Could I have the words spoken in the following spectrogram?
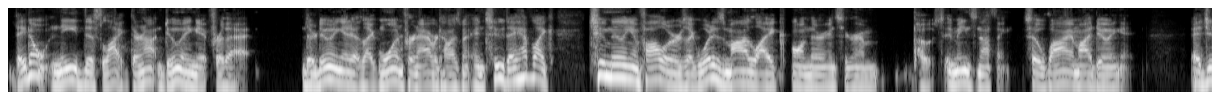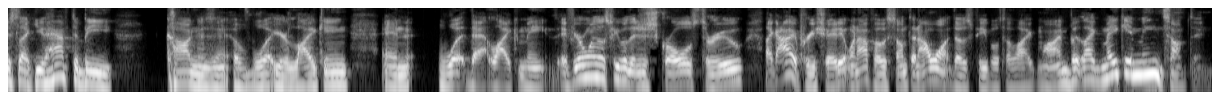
they don't need this like. They're not doing it for that. They're doing it at like one for an advertisement, and two, they have like two million followers. Like, what is my like on their Instagram post? It means nothing. So why am I doing it? It's just like you have to be cognizant of what you're liking and what that like means. If you're one of those people that just scrolls through, like I appreciate it when I post something, I want those people to like mine, but like make it mean something.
